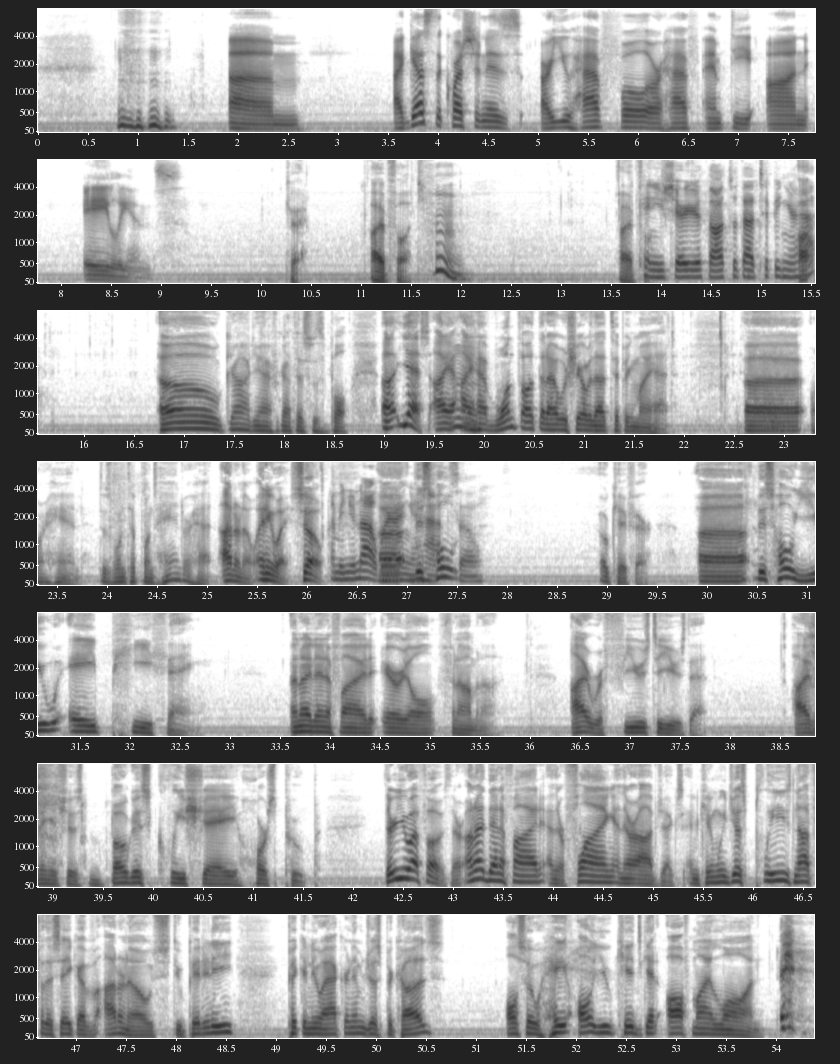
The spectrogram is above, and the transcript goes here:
um, I guess the question is: Are you half full or half empty on aliens? Okay. I have thoughts. Hmm. I have Can thoughts. you share your thoughts without tipping your Uh, hat? Oh God, yeah, I forgot this was a poll. Uh, yes, I, I have one thought that I will share without tipping my hat, uh, or hand. Does one tip one's hand or hat? I don't know. Anyway, so I mean, you're not uh, wearing a this hat, whole so. okay, fair. Uh, this whole UAP thing, unidentified aerial phenomenon. I refuse to use that. I think it's just bogus, cliche horse poop. They're UFOs. They're unidentified and they're flying and they're objects. And can we just please, not for the sake of, I don't know, stupidity, pick a new acronym just because? Also, hey, all you kids get off my lawn.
